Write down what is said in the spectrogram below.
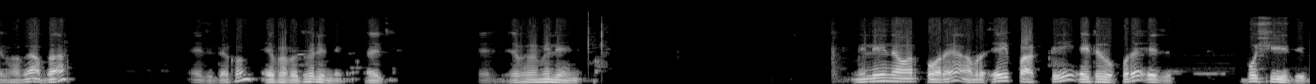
এভাবে আমরা, এই যে দেখুন, এভাবে ধরে নিব, এই যে এভাবে মিলিয়ে নিব। মিলিয়ে নেওয়ার পরে আমরা এই পার্টটি এটার উপরে এই যে বসিয়ে দিব।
